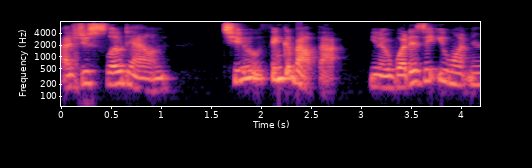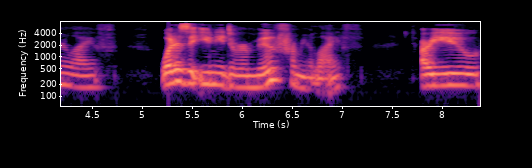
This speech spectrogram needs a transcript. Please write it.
as you slow down to think about that. You know, what is it you want in your life? What is it you need to remove from your life? Are you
